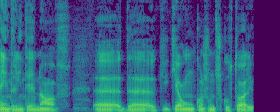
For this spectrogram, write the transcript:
em 39, uh, da, que, que, é um conjunto escultório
